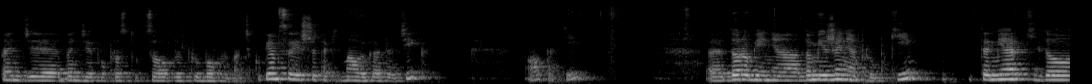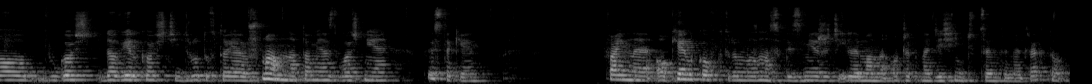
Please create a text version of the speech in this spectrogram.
będzie, będzie po prostu co wypróbowywać. Kupiłam sobie jeszcze taki mały gadżecik, o taki, do robienia, do mierzenia próbki. Te miarki do długości, do wielkości drutów to ja już mam, natomiast właśnie to jest takie fajne okienko, w którym można sobie zmierzyć, ile mamy oczek na 10 cm. To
